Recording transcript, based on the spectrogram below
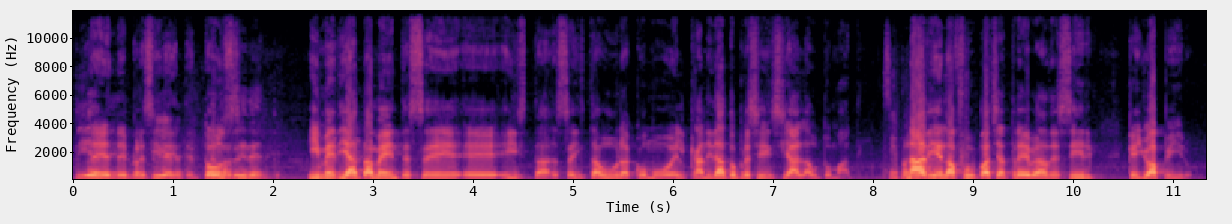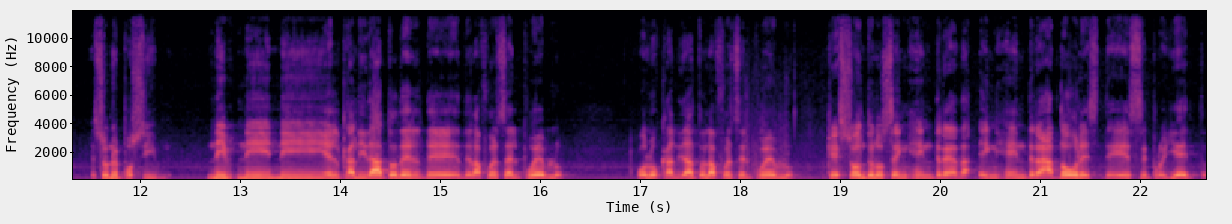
tiene de, presidente. Entonces, inmediatamente se, eh, se instaura como el candidato presidencial automático. Nadie en la FUPA se atreve a decir que yo aspiro. Eso no es posible. Ni, ni, ni el candidato de, de la Fuerza del Pueblo o los candidatos de la Fuerza del Pueblo que son de los engendradores de ese proyecto,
